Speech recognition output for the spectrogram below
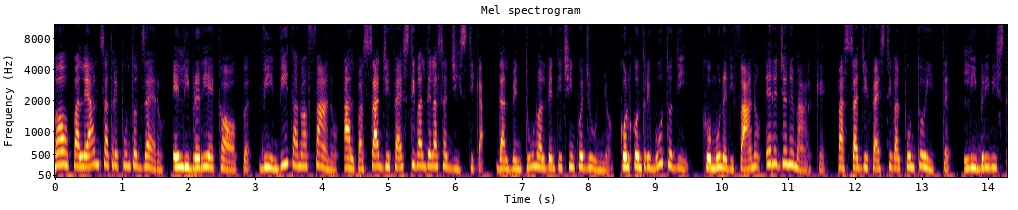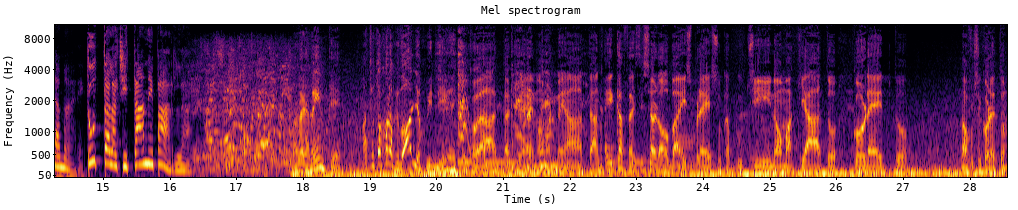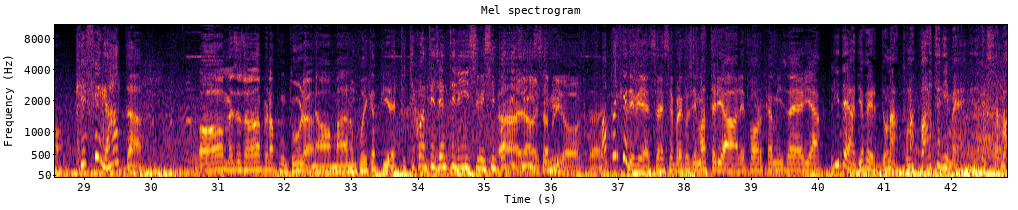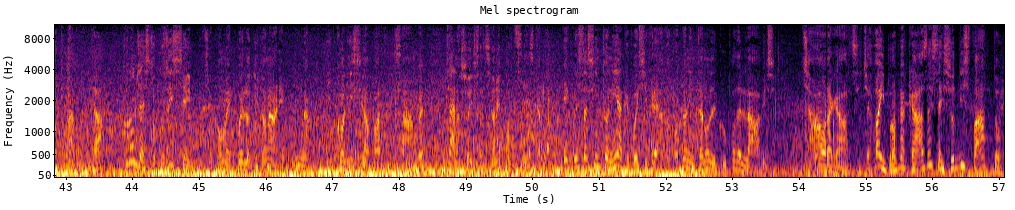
Coop Alleanza 3.0 e Librerie Coop vi invitano a Fano al Passaggi Festival della Saggistica dal 21 al 25 giugno col contributo di Comune di Fano e Regione Marche. Passaggifestival.it Libri Vista Mare. Tutta la città ne parla. Ma veramente? Ma tutto quello che voglio quindi? Sì, cioccolata, crema, marmeata. Il caffè stessa roba, espresso, cappuccino, macchiato, corretto. No, forse corretto no. Che figata! Oh, mezza giornata appena puntura. No, ma non puoi capire. Tutti quanti gentilissimi, simpaticissimi. Dai, dai, dai. Ma perché devi essere sempre così materiale, porca miseria? L'idea di aver donato una parte di me e di aver salvato una vita con un gesto così semplice come quello di donare una piccolissima parte di sangue c'è una soddisfazione pazzesca. E questa sintonia che poi si crea proprio all'interno del gruppo dell'Avis. Ciao ragazzi, cioè vai proprio a casa e sei soddisfatto.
